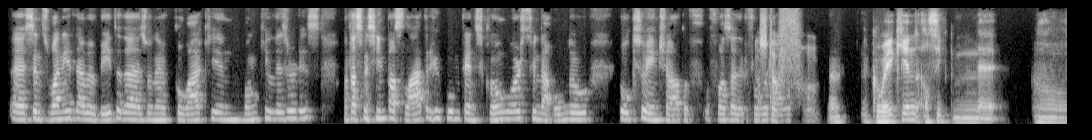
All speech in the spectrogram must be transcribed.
eh, sinds wanneer dat we weten dat zo'n Kowaki een monkey lizard is. Want dat is misschien pas later gekomen tijdens Clone Wars, toen dat Hondo ook zo eentje had, of, of was dat Dat ervoor toch vroeg. Quakian, als ik me... Oh.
